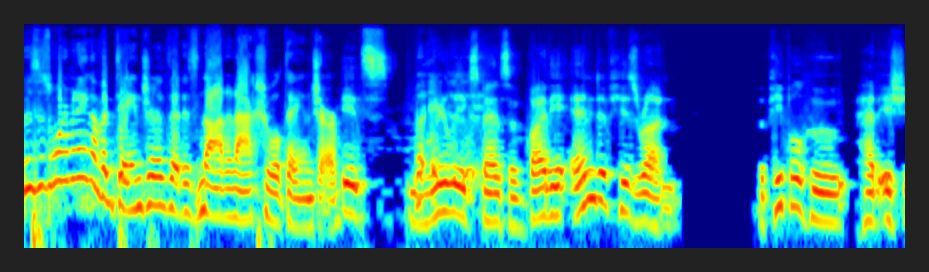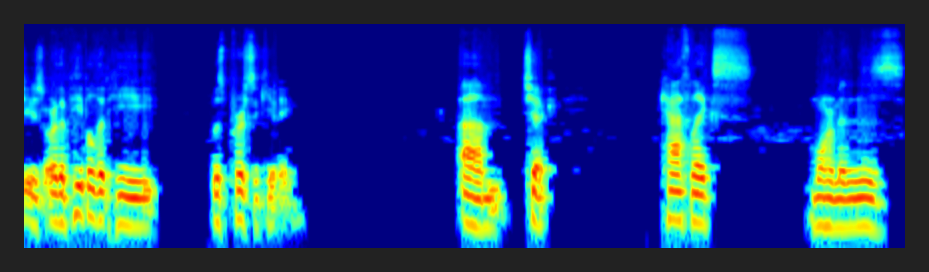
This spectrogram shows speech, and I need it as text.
this is warning of a danger that is not an actual danger. It's But it- really expansive. By the end of his run, the people who had issues or the people that he was persecuting, um, Chick, Catholics, Mormons,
